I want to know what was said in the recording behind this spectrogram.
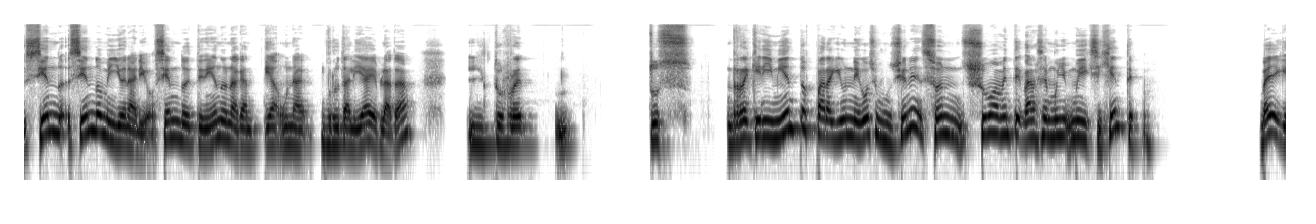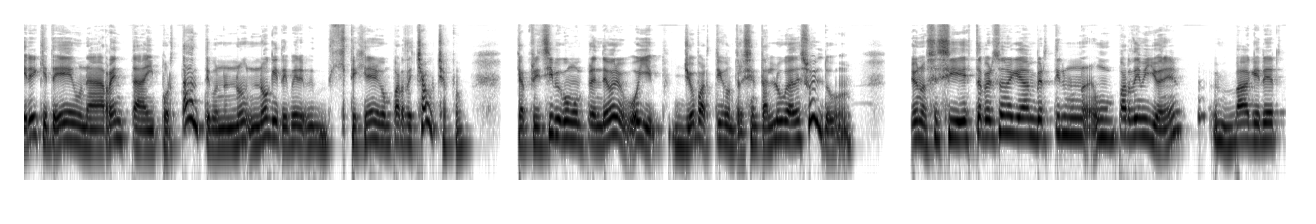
siendo, siendo millonario, siendo, teniendo una cantidad, una brutalidad de plata, tus, tus requerimientos para que un negocio funcione son sumamente, van a ser muy, muy exigentes. Vaya a querer que te dé una renta importante, no, no que te, te, genere un par de chauchas. Que al principio como emprendedor, oye, yo partí con 300 lucas de sueldo. Yo no sé si esta persona que va a invertir un, par de millones va a querer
